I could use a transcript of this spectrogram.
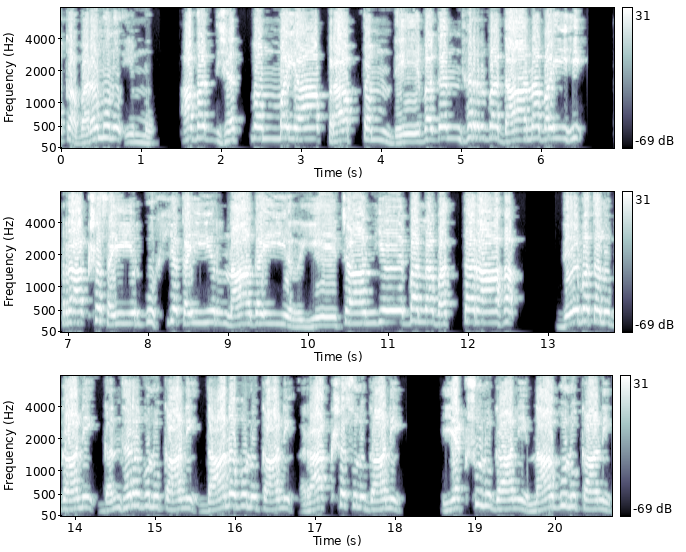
ఒక వరమును ఇమ్ము. అవధ్యత్వం మయా ప్రాప్తం దేవగంధర్వ దానవై రాక్షసైర్గుహ్యకైర్నాగైర్యే చాన్యే బలవత్తరాహ దేవతలు గాని గంధర్వులు కాని దానవులు కాని రాక్షసులు గాని యక్షులు గాని నాగులు కాని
